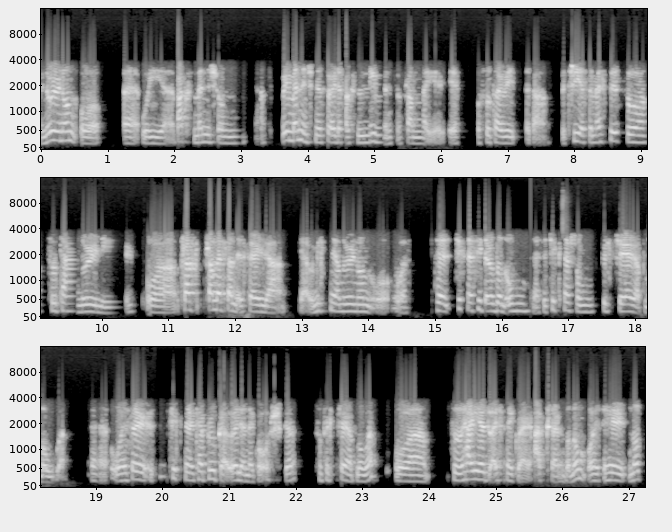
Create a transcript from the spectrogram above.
i Norden og eh och i vax människan ja vi människan så är det faktiskt livet som framlägger och så tar vi det där det tre semester så så tar nu ni och fram framlässan är sälja ja vi missar av nu och och tycknar sitter runt om det är tycknar som filtrerar blåa eh och jag säger tycknar kan bruka ölen i gorska som filtrerar blåa och så här är det ett snäckvar akrar runt om och det här något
